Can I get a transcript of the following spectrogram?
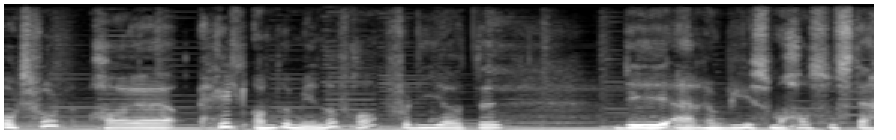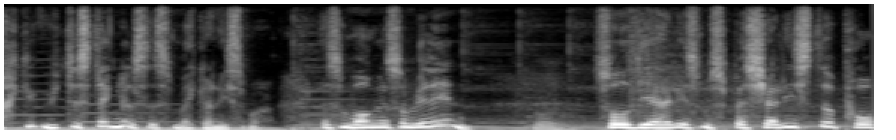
Oxford har jeg helt andre minner fra, fordi at det er en by som har så sterke utestengelsesmekanismer. Det er så mange som vil inn. Så de er liksom spesialister på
